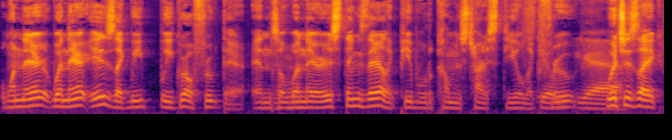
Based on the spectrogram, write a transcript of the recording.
when there when there is like we we grow fruit there, and so when there is things there, like people would come and try to steal like Mm-hmm. Steal- fruit, yeah. which is like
